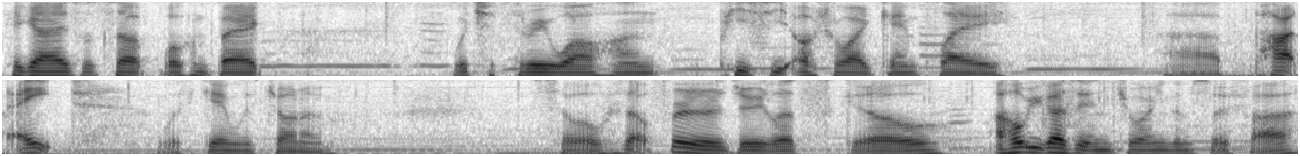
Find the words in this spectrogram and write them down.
Hey guys, what's up? Welcome back. Witcher 3 Wild Hunt PC Ultra Wide gameplay, uh, part 8 with Game with Jono. So without further ado, let's go. I hope you guys are enjoying them so far.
